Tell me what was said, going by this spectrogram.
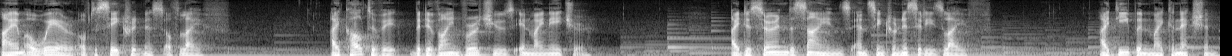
I am aware of the sacredness of life. I cultivate the divine virtues in my nature. I discern the signs and synchronicities life. I deepen my connection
